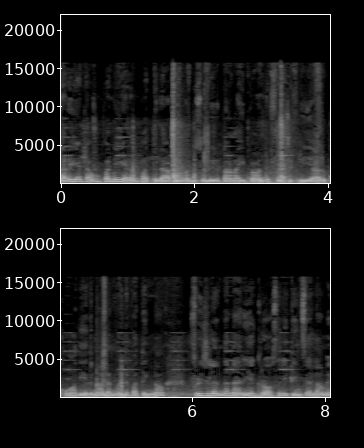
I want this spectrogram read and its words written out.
நிறைய டம்ப் பண்ணி இடம் பத்தல அப்படின்னு வந்து சொல்லியிருப்பேன். ஆனால் இப்போ வந்து ஃப்ரிட்ஜ் ஃப்ரீயாக இருக்கும். அது எதனாலன்னு வந்து பார்த்திங்கன்னா ஃப்ரிட்ஜில் இருந்த நிறைய க்ராசரி திங்ஸ் எல்லாமே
